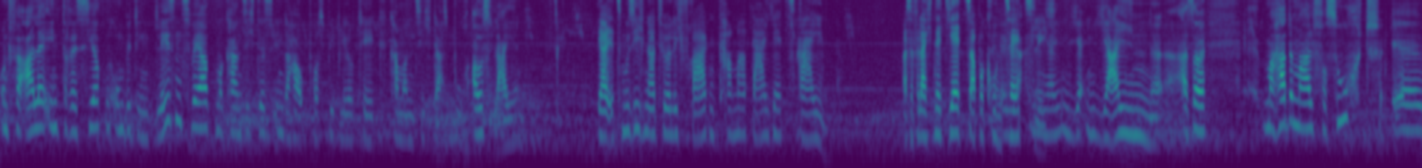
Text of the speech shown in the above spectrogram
und für alle Interessierten unbedingt lesenswert. Man kann sich das in der Hauptpostbibliothek, kann man sich das Buch ausleihen. ja, jetzt muss ich natürlich fragen, kann man da jetzt rein? Also vielleicht nicht jetzt, aber grundsätzlich. Ja, ja, jein. Also äh, man hatte mal versucht, äh,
